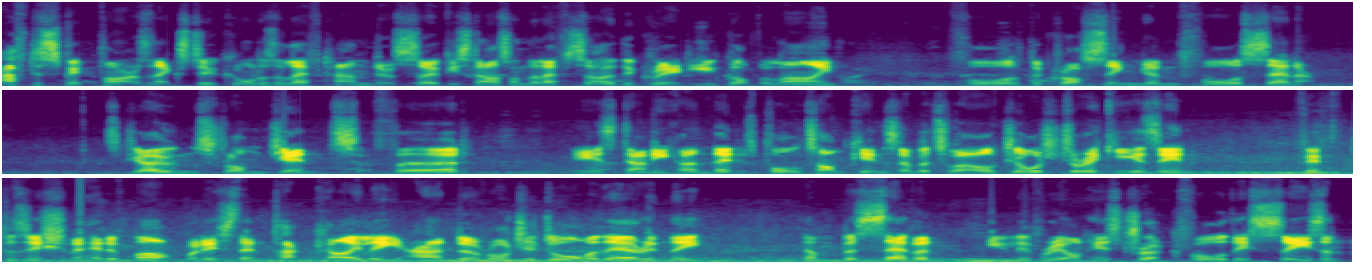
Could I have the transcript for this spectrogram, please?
after Spitfires, the next two corners are left-handers. So if you start on the left side of the grid, you've got the line for the crossing and for Senna. It's Jones from Gent, third is Danny Hunn. Then it's Paul Tompkins, number 12. George Taricki is in fifth position ahead of Mark Willis. Then Pat Kiley and uh, Roger Dormer there in the number seven. New livery on his truck for this season.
